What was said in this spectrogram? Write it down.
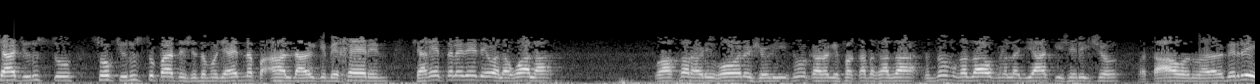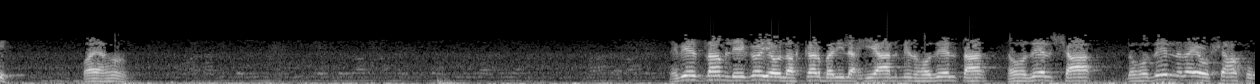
چا چې رستو څوک چې رستو پاتې شه د مجاهد نه په اهل دا کې به خیرن چاغه تل دې دی ولا غوالا واخر اړي غول شړي نو کارګه فقط غزا دوم غزا او کله jihad کې شریک شو وتعاون علی البر وایه نبی اسلام لګو یو لخر بنی لحیان من حذیل تا حذیل شاه د حذیل نه یو شاخو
